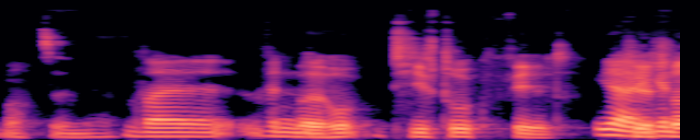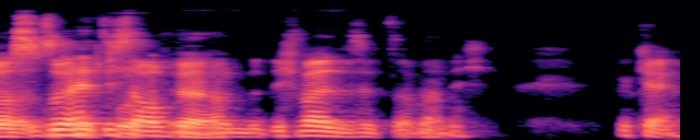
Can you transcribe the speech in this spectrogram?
Macht Sinn, ja. Weil, wenn. Weil Ho Tiefdruck fehlt. ja, fehlt genau. So hätte ich es auch Hochdruck- ja, begründet. Ich weiß es jetzt aber Ja. nicht. Okay.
